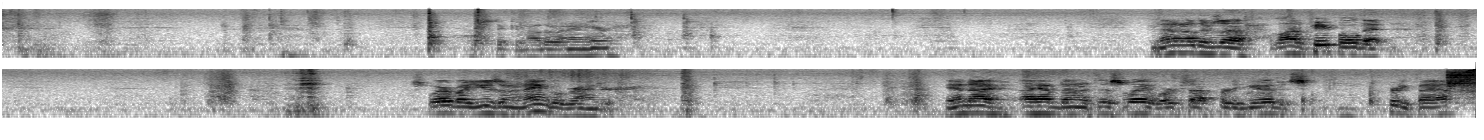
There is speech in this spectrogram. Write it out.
Stick another one in here. Now I know there's a lot of people that swear by using an angle grinder. And I, I have done it this way. It works out pretty good. It's pretty fast.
